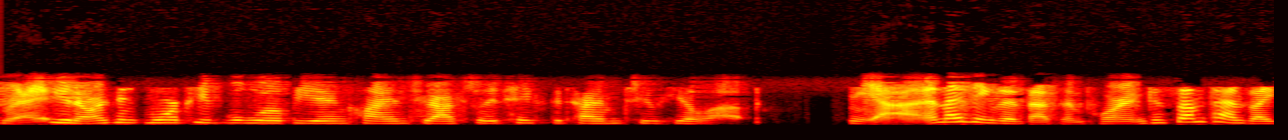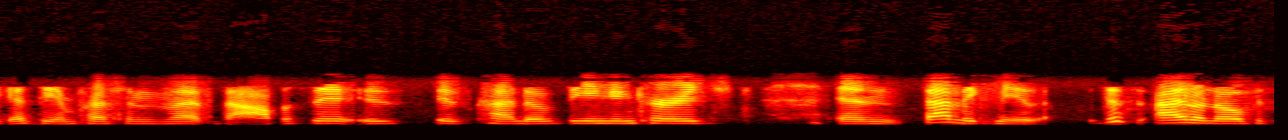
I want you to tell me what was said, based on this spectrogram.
Right. you know, I think more people will be inclined to actually take the time to heal up. Yeah, and I think that that's important because sometimes I get the impression that the opposite is is kind of being encouraged, and that makes me just I don't know if it's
